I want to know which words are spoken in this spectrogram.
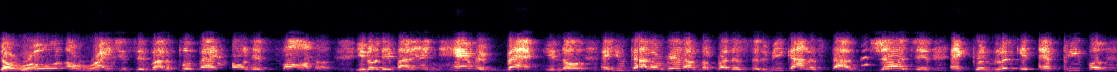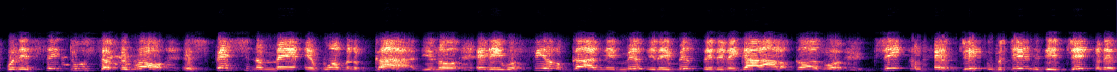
The road of righteousness about to put back on his father. You know, they about to inherit back, you know. And you got to realize, my brother and sister, we got to stop judging and looking at people when they say do something wrong, especially the man and woman of God, you know. And they were filled of God and they missed, and they missed it and they got out of God's word. Jacob had Jacob, but then did Jacob has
